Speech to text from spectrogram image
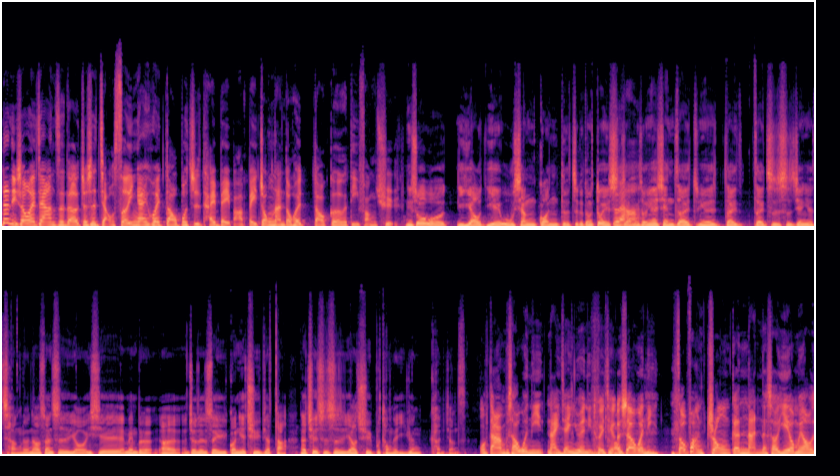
那你身为这样子的，就是角色，应该会到不止台北吧，北中南都会到各个地方去。你说我医药业务相关的这个东西，对，是这样没错。因为现在因为在在职时间也长了，然后算是有一些 member。呃，就是所以管理的区域比较大，那确实是要去不同的医院看这样子。我当然不是要问你哪一间医院你推荐，嗯、而是要问你走访中跟南的时候，也有没有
